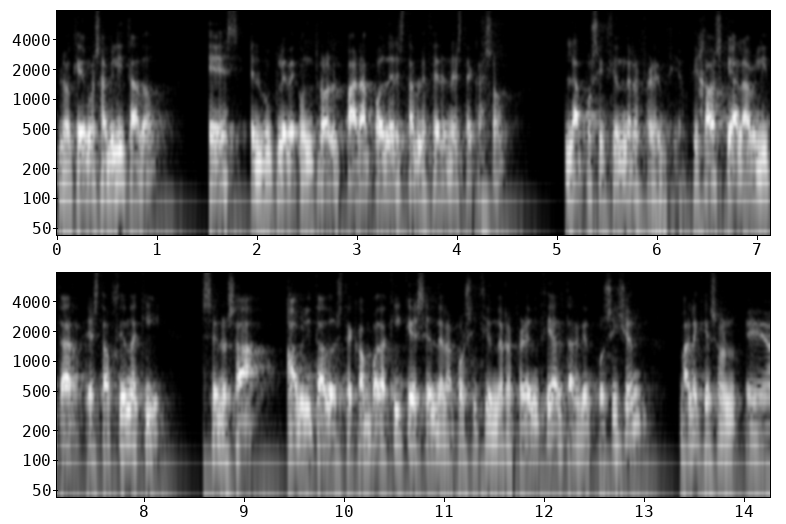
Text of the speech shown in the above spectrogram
lo que hemos habilitado es el bucle de control para poder establecer en este caso la posición de referencia. Fijaos que al habilitar esta opción de aquí, se nos ha habilitado este campo de aquí, que es el de la posición de referencia, el target position, ¿vale? que son, eh,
